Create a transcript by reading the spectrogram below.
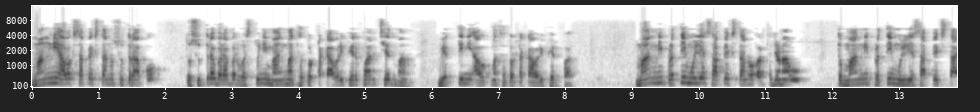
માંગની આવક સાપેક્ષતાનું સૂત્ર આપો, તો સૂત્ર બરાબર વસ્તુની માંગમાં થતો ટકાવારી ફેરફાર છેદમાં વ્યક્તિની આવકમાં થતો ટકાવારી ફેરફાર. માંગની પ્રતિમૂલ્ય સાપેક્ષતાનો અર્થ જણાવો. તો માંગની પ્રતિમૂલ્ય સાપેક્ષતા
